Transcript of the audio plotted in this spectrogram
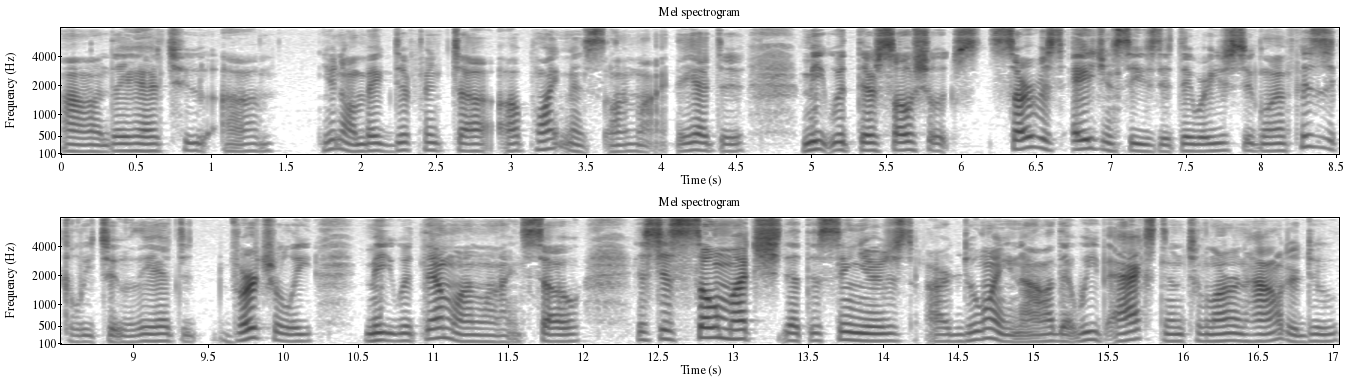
Uh, they had to um, you know, make different uh, appointments online. They had to meet with their social service agencies that they were used to going physically to. They had to virtually meet with them online. So it's just so much that the seniors are doing now that we've asked them to learn how to do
